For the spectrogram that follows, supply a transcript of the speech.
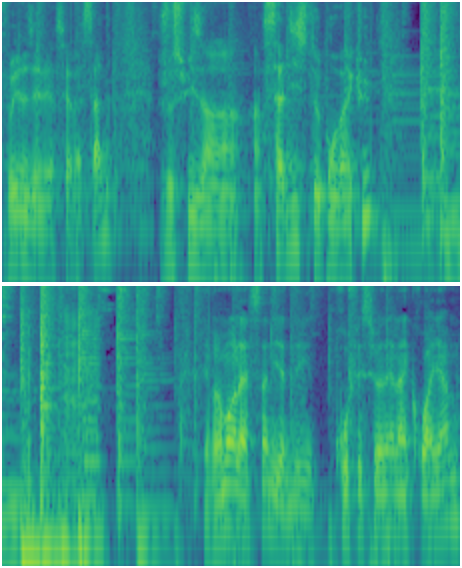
Joyeux anniversaire à la SAD. Je suis un, sadiste convaincu. Et vraiment, à la SAD, il y a des professionnels incroyables,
